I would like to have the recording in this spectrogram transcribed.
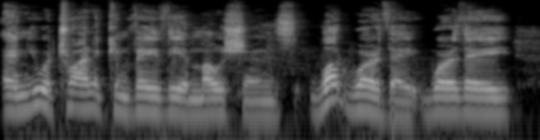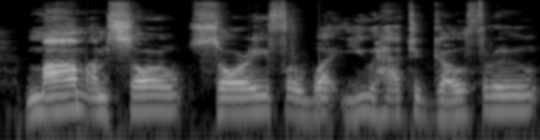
and you were trying to convey the emotions, what were they? Were they, Mom, I'm so sorry for what you had to go through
